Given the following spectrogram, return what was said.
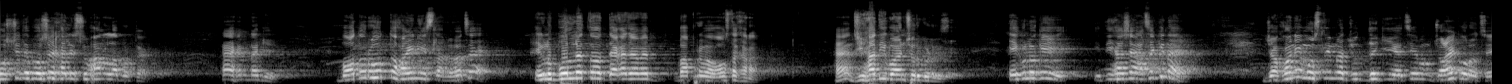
মসজিদে বসে খালি সুহান আল্লাহ পড়তেন। হ্যাঁ নাকি? বদরহুদ তো হয়নি ইসলামে, হয়েছে? এগুলো বললে তো দেখা যাবে, বাপরে বাপ, অবস্থা খারাপ। হ্যাঁ জিহাদি বয়ন শুরু করে দিয়েছে। এগুলো কি ইতিহাসে আছে কি নাই? যখনই মুসলিমরা যুদ্ধে গিয়েছে এবং জয় করেছে,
